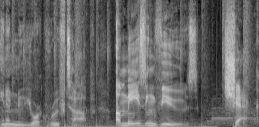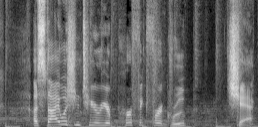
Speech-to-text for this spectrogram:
in a New York rooftop. Amazing views, check. A stylish interior perfect for a group, check.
